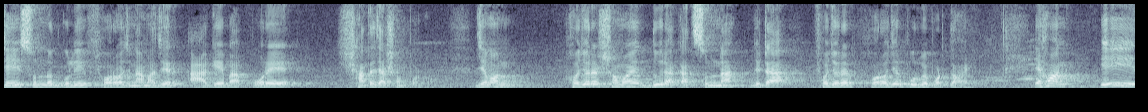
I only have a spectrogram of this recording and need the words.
যেই সুন্নতগুলি ফরজ নামাজের আগে বা পরে সাথে যার সম্পর্ক। যেমন ফজরের সময় দুই রাকাত সুন্না যেটা ফজরের ফরজের পূর্বে পড়তে হয়। এখন এই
